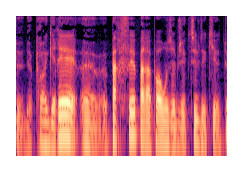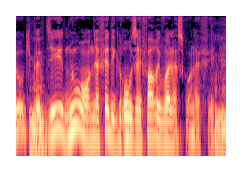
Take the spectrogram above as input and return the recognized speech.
de, progrès euh, parfait par rapport aux objectifs de Kyoto, qui peuvent Mhm. dire, nous, on a fait des gros efforts et voilà ce qu'on a fait. Mhm.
